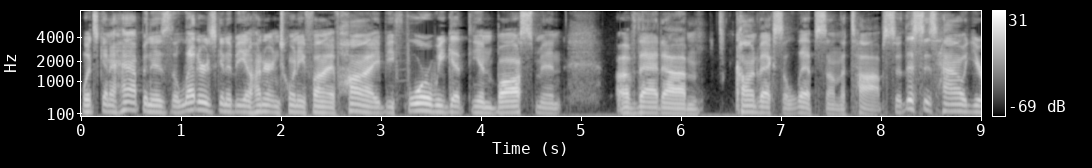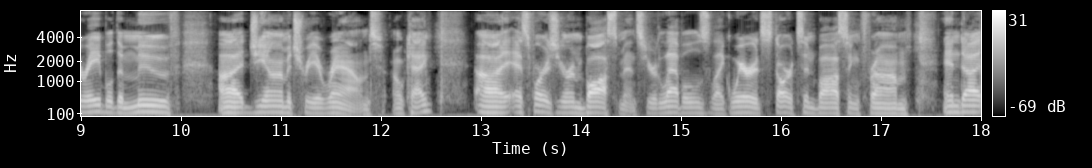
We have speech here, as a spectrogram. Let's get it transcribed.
what's going to happen is the letter is going to be 125 high before we get the embossment of that um, convex ellipse on the top. So this is how you're able to move uh, geometry around, okay? Uh, as far as your embossments, your levels, like where it starts embossing from, and uh,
